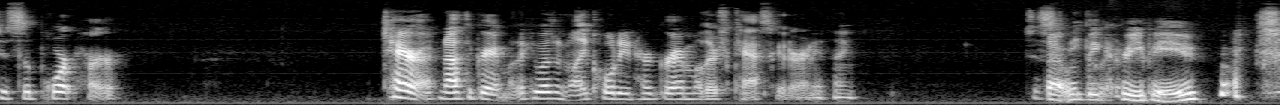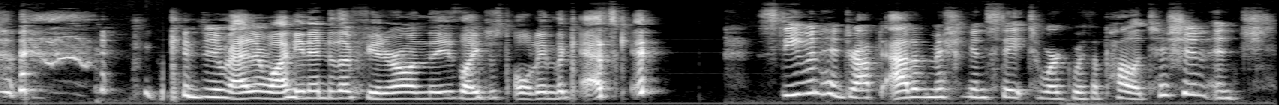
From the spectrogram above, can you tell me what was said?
to support her. Tara, not the grandmother. He wasn't like holding her grandmother's casket or anything. Just That would be clear. creepy. Could you imagine walking into the funeral and he's like just holding the casket? Stephen had dropped out of Michigan State to work with a politician, and Ch-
